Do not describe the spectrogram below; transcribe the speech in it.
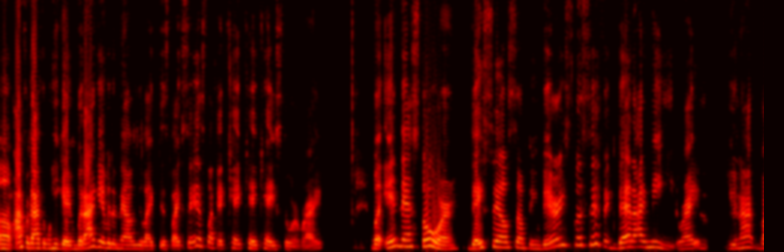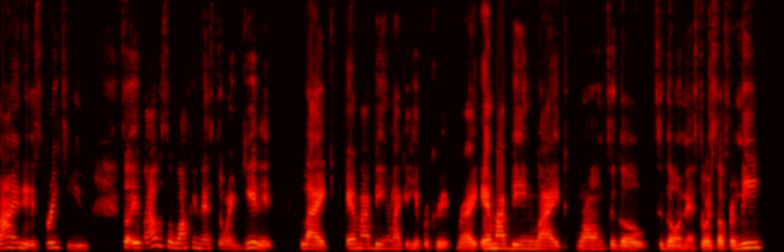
Um, I forgot the one he gave me, but I gave it an analogy like this. Like say it's like a KKK store, right? But in that store, they sell something very specific that I need, right? You're not buying it; it's free to you. So if I was to walk in that store and get it, like, am I being like a hypocrite, right? Am I being like wrong to go to go in that store? So for me,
